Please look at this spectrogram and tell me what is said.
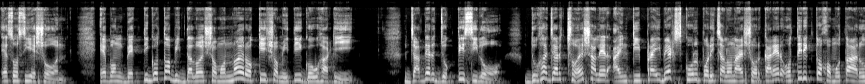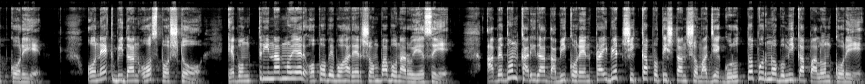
association এবং ব্যক্তিগত বিদ্যালয় সমন্বয়রক্ষী সমিতি গৌহাটি। যাদের যুক্তি ছিল দু হাজার ছয় সালের আইনটি প্রাইভেট স্কুল পরিচালনায় সরকারের অতিরিক্ত ক্ষমতা আরোপ করে। অনেক বিধান অস্পষ্ট এবং তৃণান্বয়ের অপব্যবহারের সম্ভাবনা রয়েছে। আবেদনকারীরা দাবি করেন, প্রাইভেট শিক্ষা প্রতিষ্ঠান সমাজে গুরুত্বপূর্ণ ভূমিকা পালন করে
